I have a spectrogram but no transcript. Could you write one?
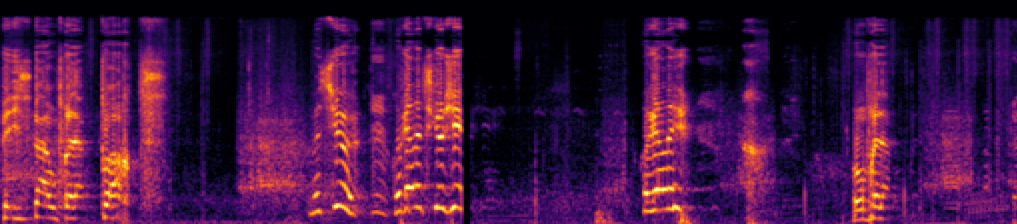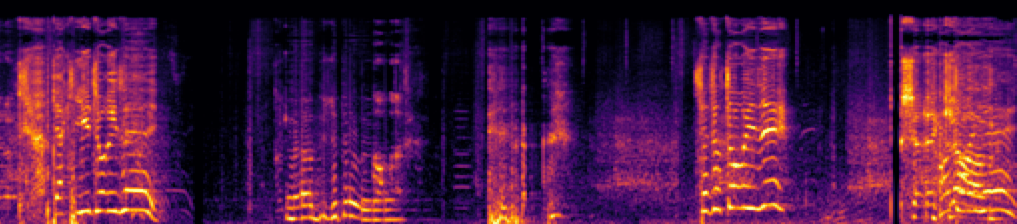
Paysan, ouvrez la porte. Monsieur Regardez ce que j'ai Regardez Ouvrez la Pierre qui est autorisé. Bah, abusez pas. euh. C'est autorisé. Je réclame Autorisé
